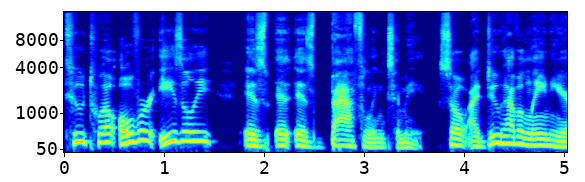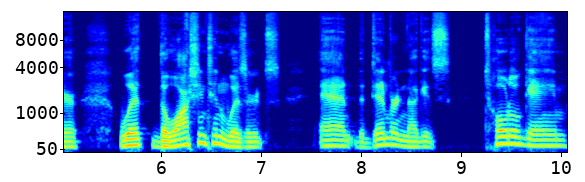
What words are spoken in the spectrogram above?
212 over easily is, is, baffling to me. So I do have a lean here with the Washington Wizards and the Denver Nuggets total game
